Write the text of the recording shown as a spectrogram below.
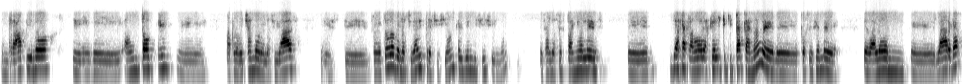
rápido, eh, de, a un toque, eh, aprovechando velocidad, este, sobre todo velocidad y precisión, que es bien difícil, ¿no? O sea, los españoles ya se acabó de aquel tiquitaca, ¿no? de posesión de, de balón eh, larga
